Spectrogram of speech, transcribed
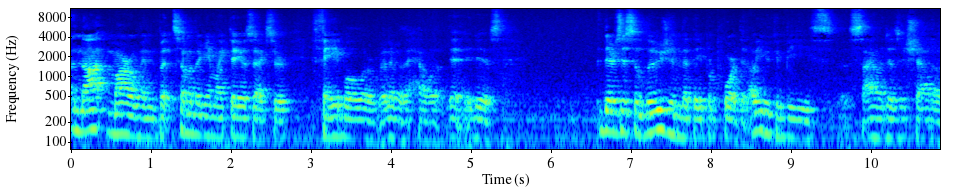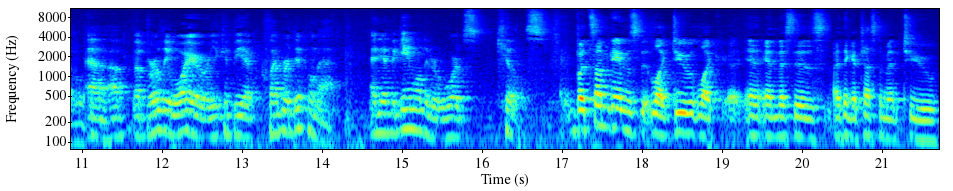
not Morrowind, but some other game like Deus Ex or Fable or whatever the hell it, it is. There's this illusion that they purport that oh you can be silent as a shadow, a, a, a burly warrior, or you can be a clever diplomat, and yet the game only rewards kills. But some games like do like, and, and this is I think a testament to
